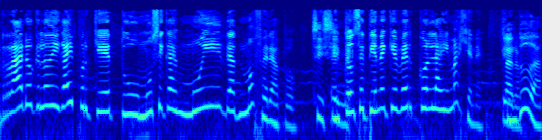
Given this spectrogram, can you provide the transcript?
raro que lo digáis porque tu música es muy de atmósfera, po. Sí, sí, me- Entonces tiene que ver con las imágenes, Claro. sin duda.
